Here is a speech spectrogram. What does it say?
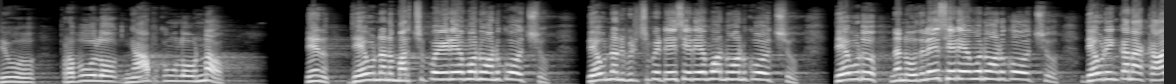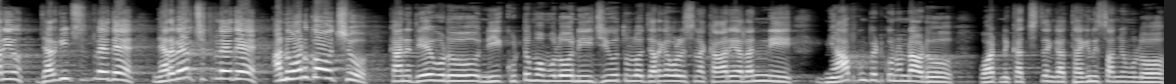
నువ్వు ప్రభువులో జ్ఞాపకంలో ఉన్నావు. నేను దేవుడు నన్ను మర్చిపోయాడేమో నువ్వు అనుకోవచ్చు. దేవుడు నన్ను విడిచిపెట్టేసాడేమో నువ్వు అనుకోవచ్చు. దేవుడు నన్ను వదిలేసాడేమో నువ్వు అనుకోవచ్చు. దేవుడు ఇంకా నా కార్యం జరిగించట్లేదే నెరవేర్చట్లేదే అని అనుకోవచ్చు. కానీ దేవుడు నీ కుటుంబంలో నీ జీవితంలో జరగవలసిన కార్యాలన్నీ జ్ఞాపకం పెట్టుకుని ఉన్నాడు. వాటిని ఖచ్చితంగా తగిన సమయంలో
